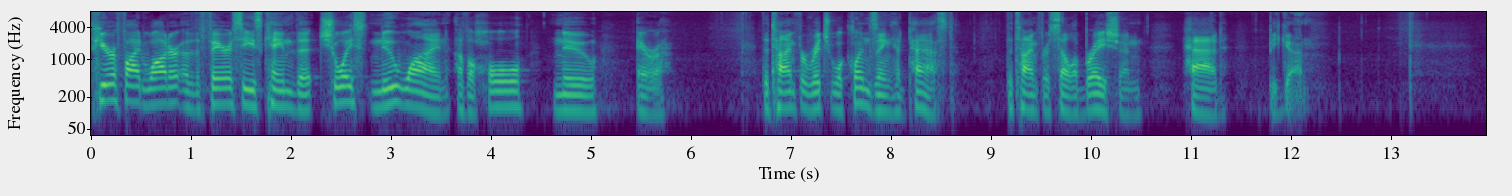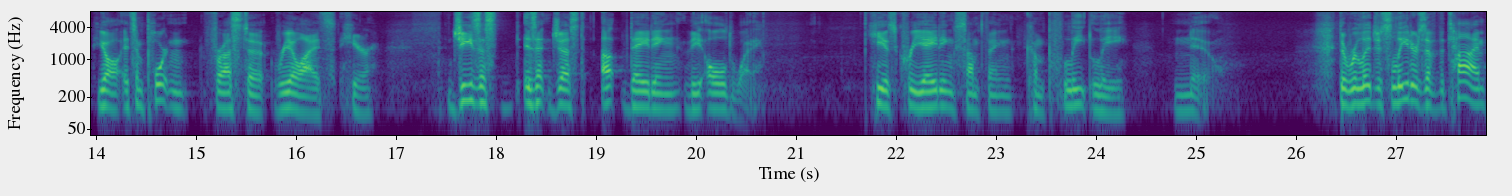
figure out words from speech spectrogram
purified water of the Pharisees came the choice new wine of a whole new era. The time for ritual cleansing had passed, the time for celebration had begun. Y'all, it's important for us to realize here Jesus isn't just updating the old way, he is creating something completely new. The religious leaders of the time,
